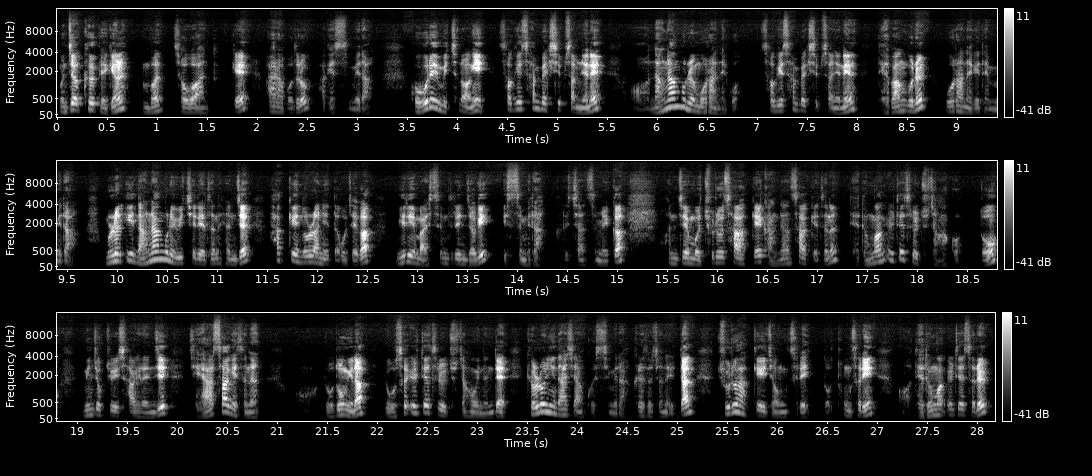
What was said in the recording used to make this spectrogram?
먼저 그 배경을 한번 저와 함께 알아보도록 하겠습니다. 고구려의 미천왕이 서기 313년에 어, 낙랑군을 몰아내고 서기 314년에는 대방군을 몰아내게 됩니다. 물론 이 낙랑군의 위치에 대해서는 현재 학계 논란이 있다고 제가 미리 말씀드린 적이 있습니다. 그렇지 않습니까? 현재 뭐 주류 사학계, 강당 사학계에서는 대동강 일대수를 주장하고 또 민족주의 사학이라든지 제하 사학에서는 요동이나 요서 일대설을 주장하고 있는데 결론이 나지 않고 있습니다. 그래서 저는 일단 주류학계의 정설이 또 통설인 어, 대동강 일대설을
